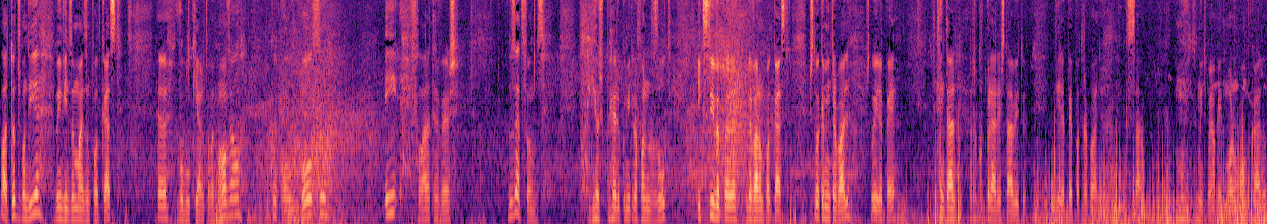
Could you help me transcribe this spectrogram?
Olá a todos, bom dia, bem-vindos a mais um podcast. Uh, vou bloquear o telemóvel, colocá-lo no bolso e falar através dos headphones. Eu espero que o microfone resulte e que sirva para gravar um podcast. Estou a caminho de trabalho, estou a ir a pé, a tentar recuperar este hábito de ir a pé para o trabalho, que sabe muito, muito bem. Ok, demora um bom bocado,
